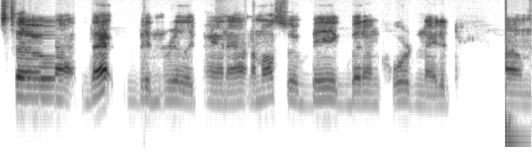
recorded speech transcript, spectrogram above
So uh, that didn't really pan out, and I'm also big but uncoordinated. Um,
